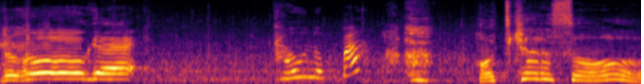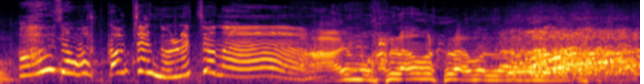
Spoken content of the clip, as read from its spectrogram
누구게 다운 오빠? 어떻게 알았어 아우 정말 깜짝 놀랐잖아. 아이 몰라 몰라 몰라 몰라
